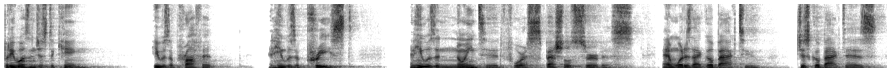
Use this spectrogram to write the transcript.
But he wasn't just a king. He was a prophet, and he was a priest, and he was anointed for a special service. And what does that go back to? Just go back to his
